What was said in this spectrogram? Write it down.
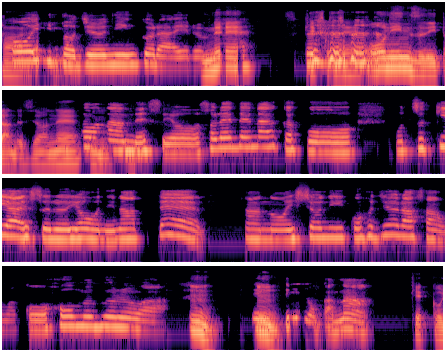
多いと10人くらいいる。ね結構ね、大人数いたんですよね。そうなんですよ。うん、それでなんかこう、お付き合いするようになって、あの、一緒にこう、藤浦さんはこう、ホームブルワーって言っていいのかな。うん結構、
